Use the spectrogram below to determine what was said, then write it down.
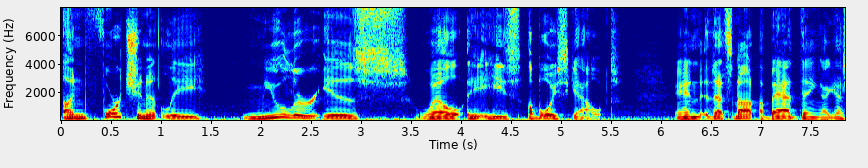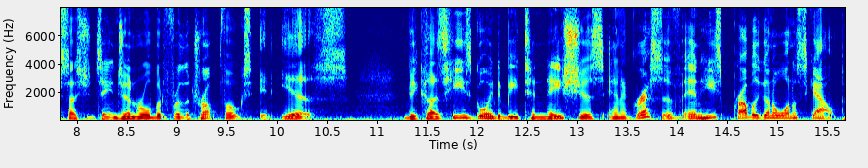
Unfortunately, Mueller is, well, he's a Boy Scout. And that's not a bad thing, I guess I should say in general, but for the Trump folks, it is. Because he's going to be tenacious and aggressive, and he's probably going to want to scalp.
